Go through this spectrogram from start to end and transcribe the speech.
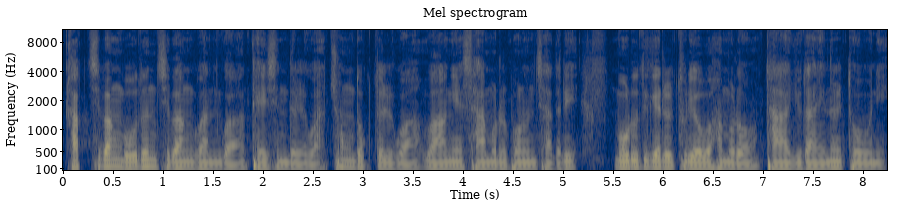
각 지방 모든 지방관과 대신들과 총독들과 왕의 사물을 보는 자들이 모르드게를 두려워하므로 다 유다인을 도우니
